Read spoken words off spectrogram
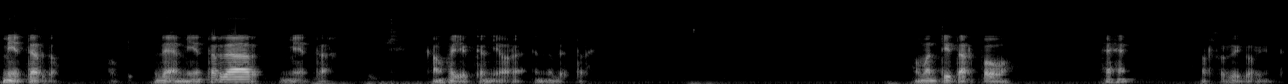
Meter då. Det är meter där, meter. Kanske jag kan göra ännu bättre. Om man tittar på... Hehe. Varför det går inte?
